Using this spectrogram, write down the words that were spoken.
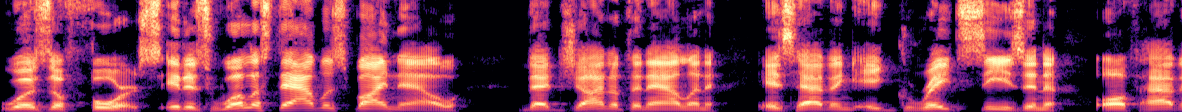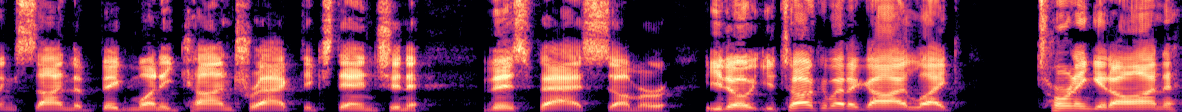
was a force. It is well established by now that Jonathan Allen is having a great season of having signed the big money contract extension this past summer. You know, you talk about a guy like turning it on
